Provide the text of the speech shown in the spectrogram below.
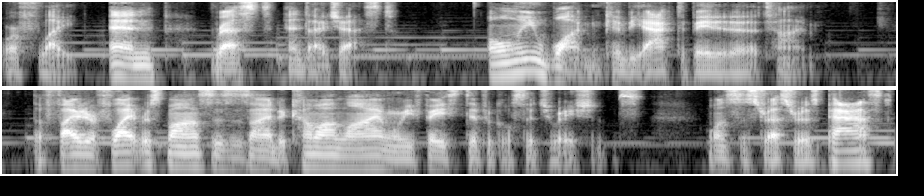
or flight and rest and digest. Only one can be activated at a time. The fight or flight response is designed to come online when we face difficult situations Once the stressor is passed,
